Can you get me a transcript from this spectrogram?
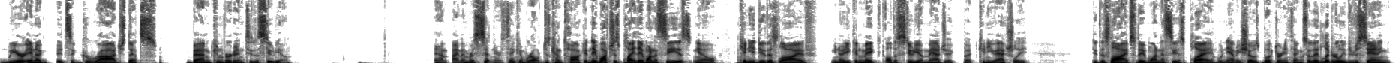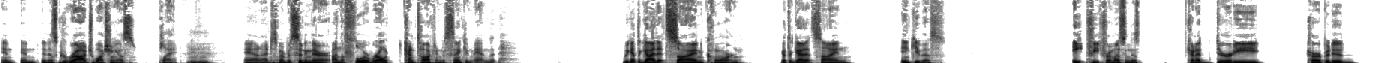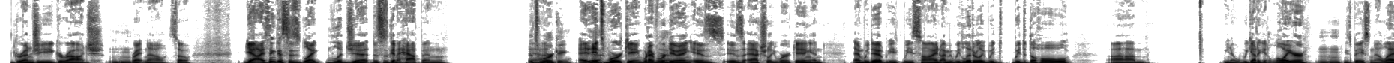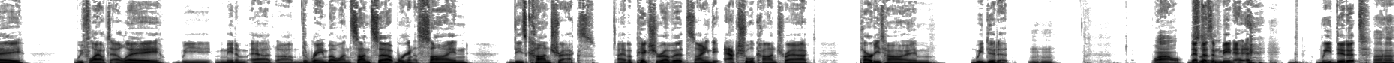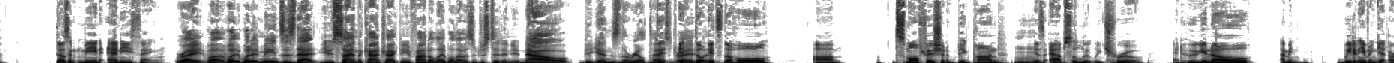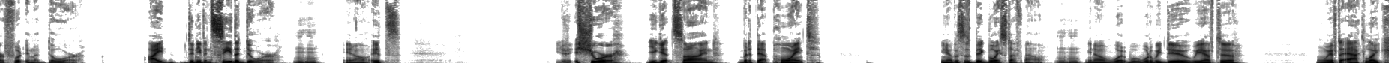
we're in a it's a garage that's been converted into the studio. And I remember sitting there thinking, we're all just kind of talking. They watch us play. They want to see us, you know, can you do this live? You know, you can make all the studio magic, but can you actually do this live? So they want to see us play. We didn't have any shows booked or anything. So they literally, they're just standing in, in, in this garage watching us play. Mhm. And I just remember sitting there on the floor. We're all kind of talking, just thinking, man, we got the guy that signed Korn. We got the guy that signed Incubus. Eight feet from us in this kind of dirty, carpeted, grungy garage Mhm. right now. So, yeah, I think this is like legit. This is going to happen. It's And working. Yeah. It's working. Whatever we're doing is is actually working, and and we did. We we signed. I mean, we literally we we did the whole. Um, you know, we got to get a lawyer. Mm-hmm. He's based in L.A. We fly out to L.A. We meet him at um, the Rainbow on Sunset. We're going to sign these contracts. I have a picture of it, signing the actual contract. Party time. We did it. Mm-hmm. Wow. That So- doesn't mean we did it. Uh-huh. Doesn't mean anything. Right. Well, what what it means is that you signed the contract and you found a label that was interested in you. Now begins the real The- test, it- right? the- it's the whole um, small fish in a big pond Mhm. is absolutely true. And who you know, I mean, we didn't even get our foot in the door. I didn't even see the door. Mhm. You know, it's sure you get signed, but at that point, you know, this is big boy stuff now. Mhm. You know, what what, what do we do? We have to we have to act like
